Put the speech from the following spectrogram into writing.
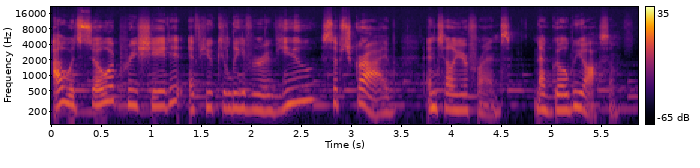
I would so appreciate it if you could leave a review, subscribe, and tell your friends. Now go be awesome.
